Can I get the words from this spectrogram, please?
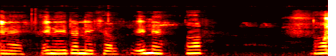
এনে এনে এটা নিয়ে খেল। এনে ধর। ধর।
